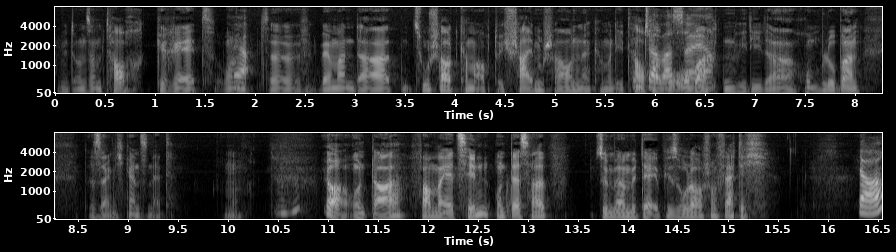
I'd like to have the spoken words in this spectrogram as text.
mit unserem Tauchgerät. Und Ja. äh, wenn man da zuschaut, kann man auch durch Scheiben schauen, da kann man die Taucher Wasser, beobachten, wie die da rumblubbern. Das ist eigentlich ganz nett. Ja. Mhm. ja, und da fahren wir jetzt hin und deshalb sind wir mit der Episode auch schon fertig. Ja,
